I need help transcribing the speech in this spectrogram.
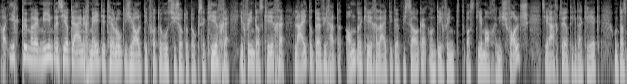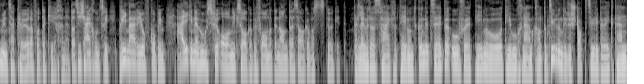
Ja, ich kümmere, mich interessiert ja eigentlich mehr die theologische Haltung von der russisch-orthodoxen Kirche. Ich finde, als Kirchenleiter darf ich auch der anderen Kirchenleitung etwas sagen. Und ich finde, was die machen, ist falsch. Sie rechtfertigen den Krieg. Und das müssen sie auch hören von den Kirchen. Das ist eigentlich unsere primäre Aufgabe, im eigenen Haus für Ordnung sorgen, bevor wir den anderen sagen, was es zu tun gibt. Dann lassen wir das heikle Thema und gehen jetzt eben auf ein Thema, das diese Woche auch im Kanton Zürich und in der Stadt Zürich bewegt haben.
